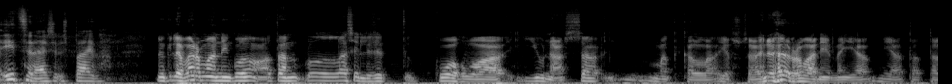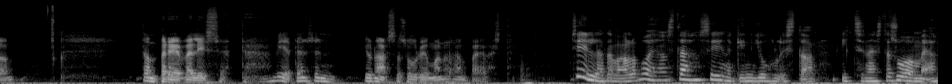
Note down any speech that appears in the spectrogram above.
itsenäisyyspäivä. No kyllä varmaan niin kuin otan lasilliset kuohuvaa junassa matkalla jossain Rovaniemen ja, ja tota, Tampereen välissä, että vietän sen junassa suurimman osan päivästä. Sillä tavalla voihan sitä siinäkin juhlistaa itsenäistä Suomea.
